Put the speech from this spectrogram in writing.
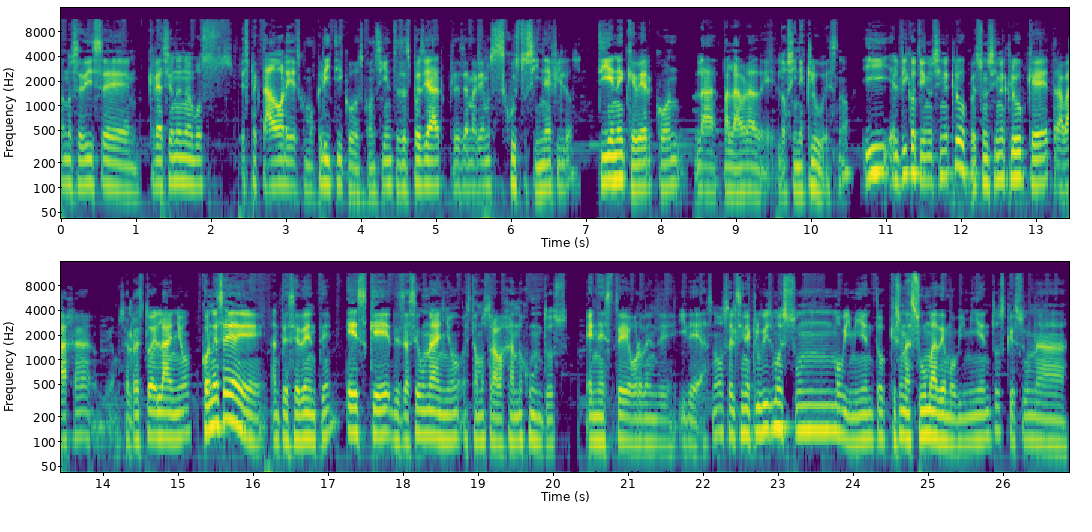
cuando se dice creación de nuevos espectadores como críticos, conscientes, después ya les llamaríamos justo cinéfilos tiene que ver con la palabra de los cineclubes, ¿no? Y el FICO tiene un cineclub, es un cineclub que trabaja, digamos, el resto del año. Con ese antecedente es que desde hace un año estamos trabajando juntos en este orden de ideas, ¿no? O sea, el cineclubismo es un movimiento que es una suma de movimientos, que es una,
